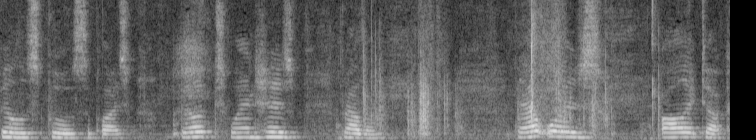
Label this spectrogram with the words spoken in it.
Bill's pool supplies. Bill explained his problem. That was all it took.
